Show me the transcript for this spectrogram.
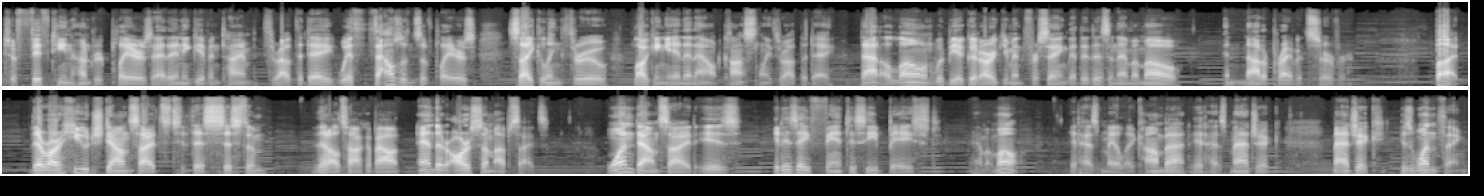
to 1500 players at any given time throughout the day, with thousands of players cycling through, logging in and out constantly throughout the day. That alone would be a good argument for saying that it is an MMO and not a private server. But there are huge downsides to this system that I'll talk about, and there are some upsides. One downside is it is a fantasy based MMO. It has melee combat, it has magic. Magic is one thing.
